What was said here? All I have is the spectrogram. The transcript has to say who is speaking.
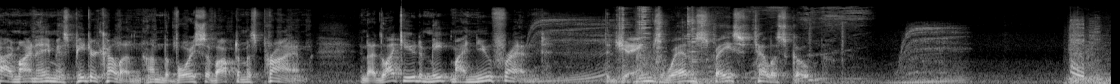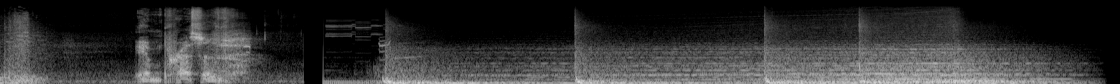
Speaker 1: Hi, my name is Peter Cullen. I'm the voice of Optimus Prime, and I'd like you to meet my new friend, the James Webb Space Telescope. Impressive.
